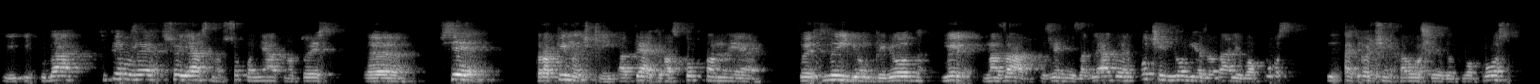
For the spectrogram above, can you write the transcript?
и, и, и куда. Теперь уже все ясно, все понятно. То есть э, все тропиночки опять растоптанные, то есть мы идем вперед, мы назад уже не заглядываем. Очень многие задали вопрос, и, кстати, очень хороший этот вопрос,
